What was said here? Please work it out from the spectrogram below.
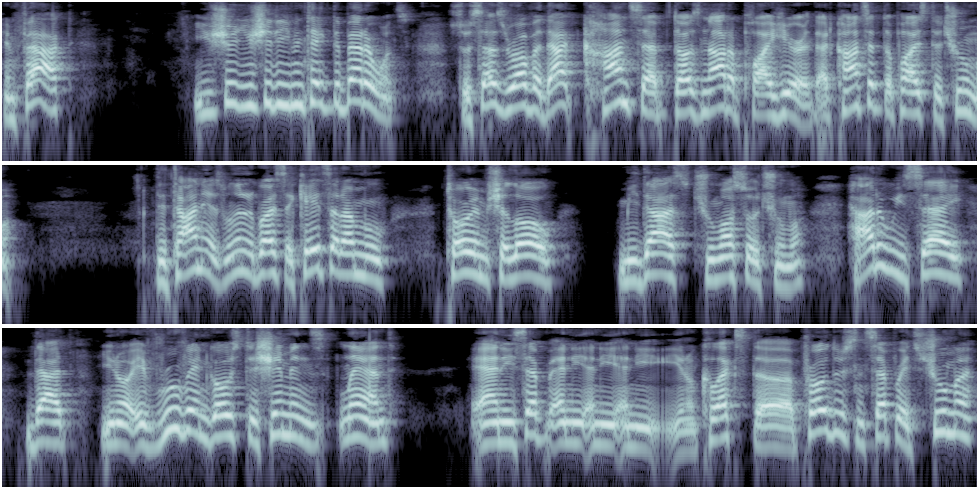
In fact, you should you should even take the better ones. So says Rava, that concept does not apply here. That concept applies to truma. The Tanya is the Ketzaramu Torim Shalo Midas Trumaso Truma. How do we say that you know if Reuven goes to Shimon's land and he, sep- and he and he and he you know collects the produce and separates truma,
